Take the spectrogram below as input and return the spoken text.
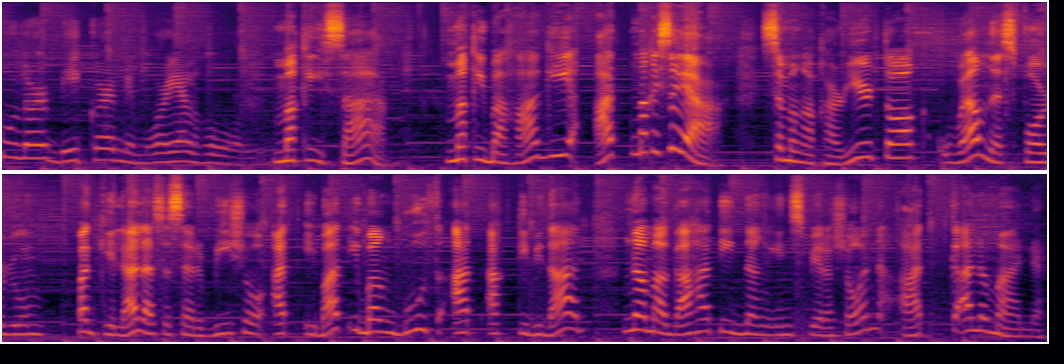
Fuller Baker Memorial Hall. Makiisa, makibahagi at makisaya sa mga career talk, wellness forum, pagkilala sa serbisyo at iba't ibang booth at aktibidad na maghahatid ng inspirasyon at kaalaman.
